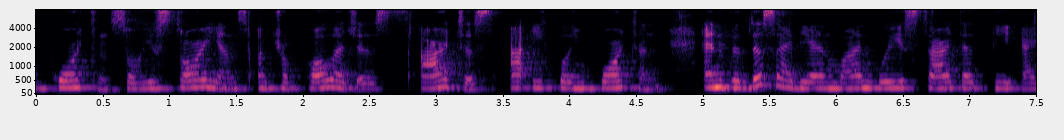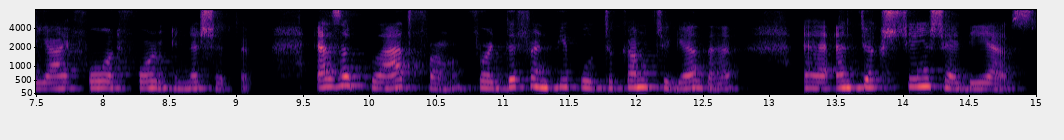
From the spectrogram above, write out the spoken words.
important. So historians, anthropologists, artists are equally important. And with this idea in mind, we started the AI Forward Forum initiative as a platform for different people to come together uh, and to exchange ideas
